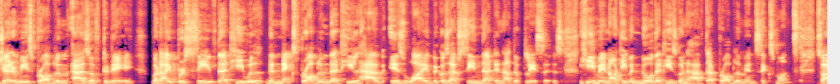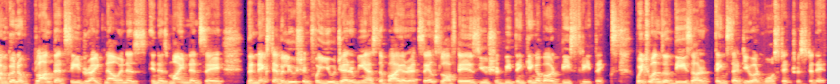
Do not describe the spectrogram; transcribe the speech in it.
Jeremy's problem as of today, but I perceive that he will, the next problem that he'll have is why, because I've seen that in other places. He may not even know that he's going to have that problem in six months. So I'm going to plant that seed right now in his, in his mind and say, the next evolution for you, Jeremy, as the buyer at SalesLoft is you should be thinking about these three things. Which ones of these are things that you are most interested in?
